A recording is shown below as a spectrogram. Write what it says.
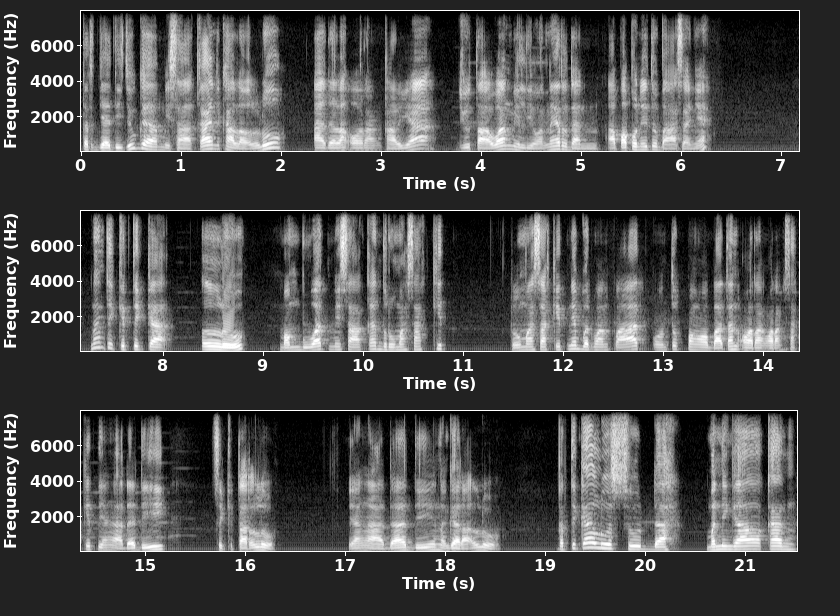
terjadi juga misalkan kalau lu adalah orang kaya, jutawan, milioner dan apa pun itu bahasanya. Nanti ketika lu membuat misalkan rumah sakit rumah sakitnya bermanfaat untuk pengobatan orang-orang sakit yang ada di sekitar lu, yang ada di negara lu. Ketika lu sudah meninggalkan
